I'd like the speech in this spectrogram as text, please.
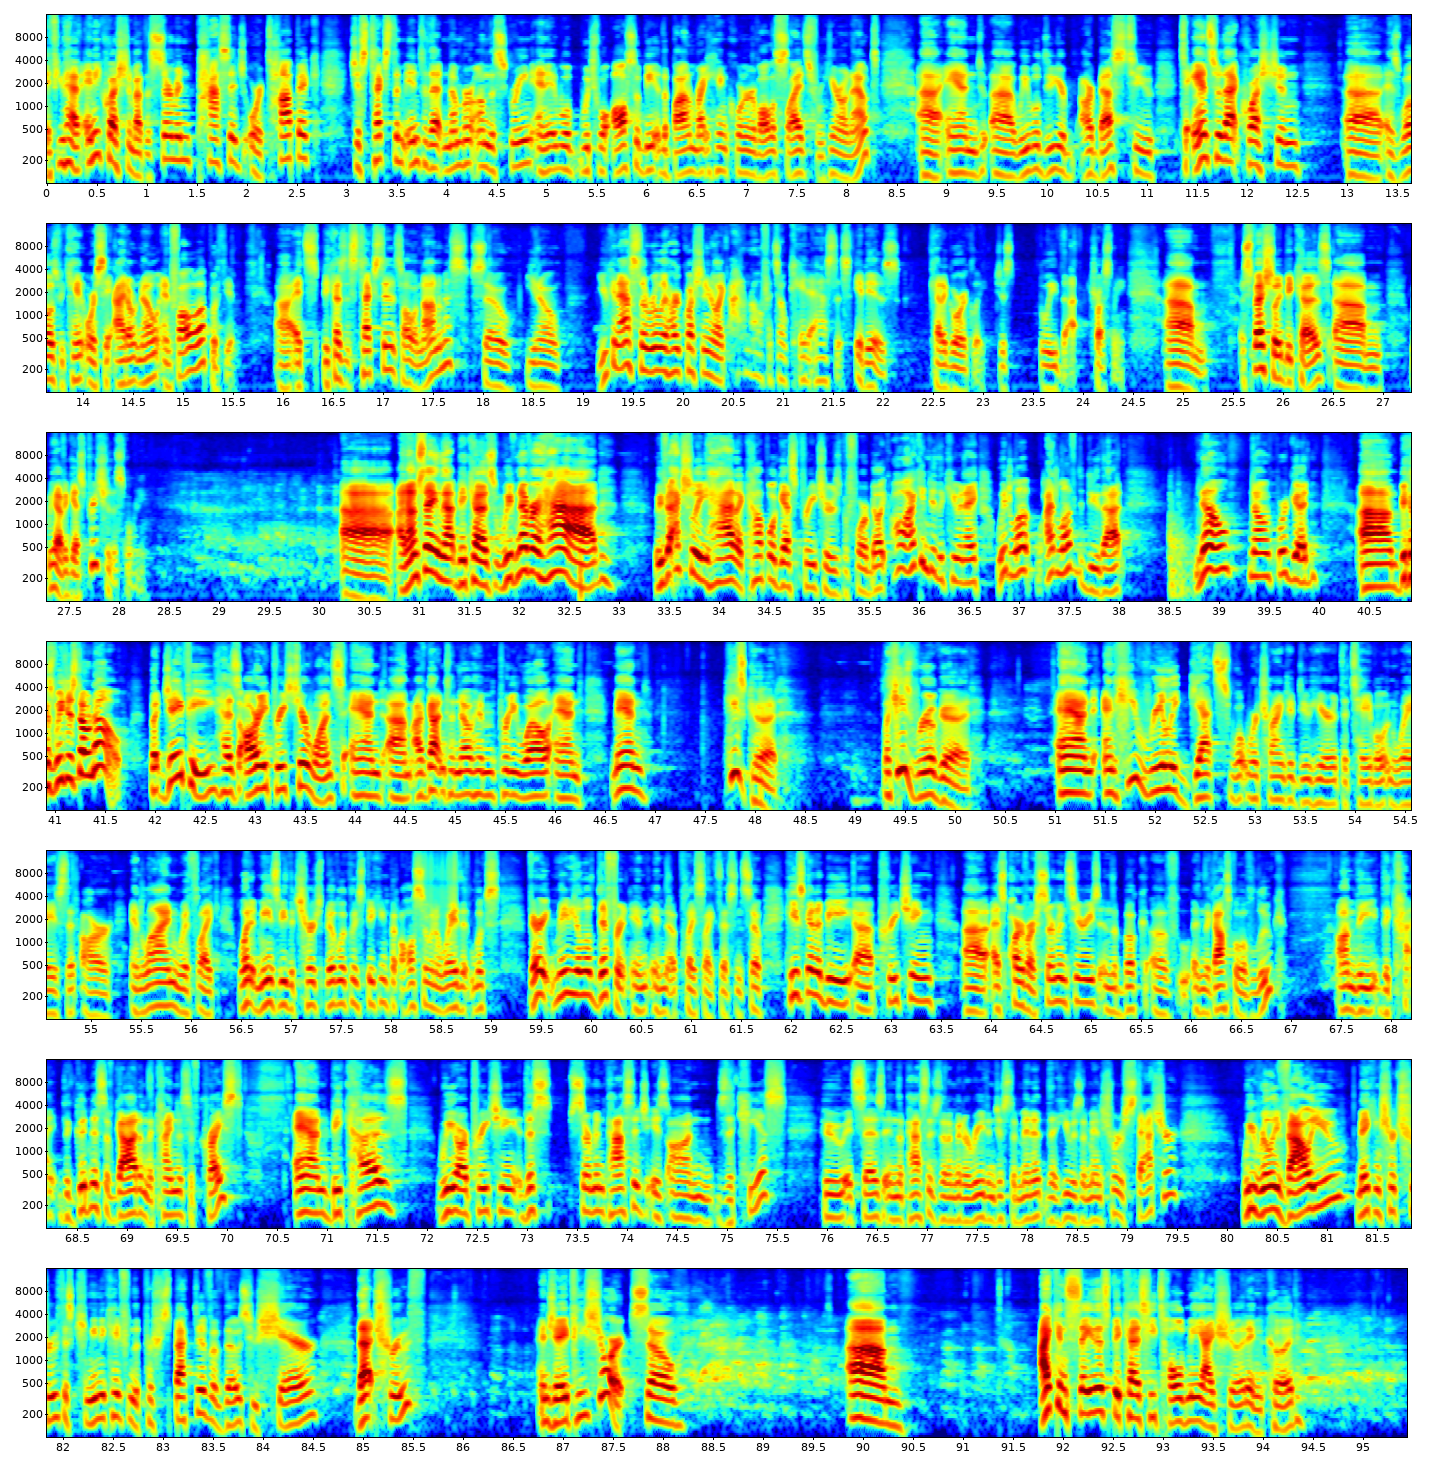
If you have any question about the sermon, passage, or topic, just text them into that number on the screen, and it will, which will also be at the bottom right hand corner of all the slides from here on out. Uh, and uh, we will do your, our best to, to answer that question uh, as well as we can, or say, I don't know, and follow up with you. Uh, it's because it's texted, it's all anonymous. So, you know, you can ask the really hard question, and you're like, I don't know if it's okay to ask this. It is, categorically. Just believe that. Trust me. Um, especially because um, we have a guest preacher this morning. Uh, and I'm saying that because we've never had, we've actually had a couple guest preachers before be like, oh, I can do the Q&A. We'd love, I'd love to do that. No, no, we're good. Um, because we just don't know. But JP has already preached here once, and um, I've gotten to know him pretty well, and man, he's good. Like, he's real good. And, and he really gets what we're trying to do here at the table in ways that are in line with like what it means to be the church biblically speaking but also in a way that looks very maybe a little different in, in a place like this and so he's going to be uh, preaching uh, as part of our sermon series in the book of in the gospel of luke on the, the, the goodness of god and the kindness of christ and because we are preaching, this sermon passage is on Zacchaeus, who it says in the passage that I'm going to read in just a minute that he was a man short of stature. We really value making sure truth is communicated from the perspective of those who share that truth. And JP's short. So um, I can say this because he told me I should and could.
